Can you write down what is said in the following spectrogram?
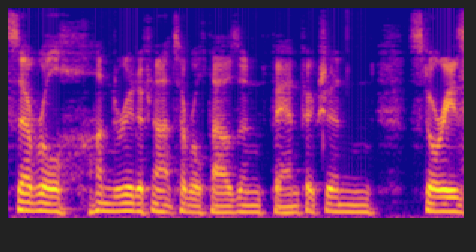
several hundred, if not several thousand, fan fiction stories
